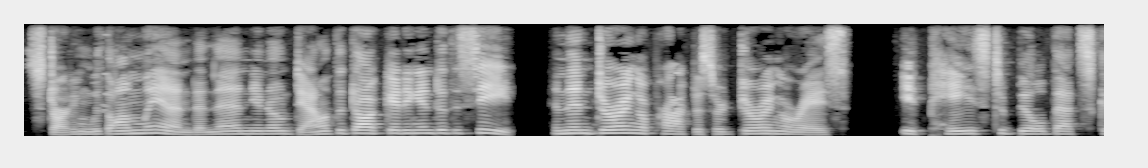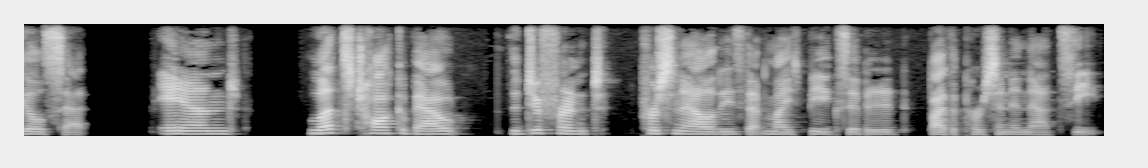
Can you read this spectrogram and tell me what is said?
starting with on land and then, you know, down at the dock getting into the seat and then during a practice or during a race, it pays to build that skill set. And let's talk about the different personalities that might be exhibited by the person in that seat.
